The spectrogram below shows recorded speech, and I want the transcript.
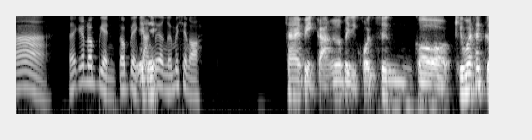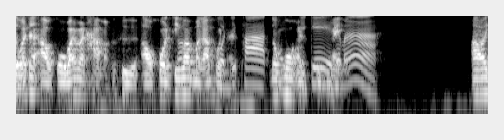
อ่าแล้วก็ต้องเปลี่ยนต้องเปลี่ยนกลางเรื่องเลยไม่ใช่เหรอ ใช่เปลี่ยนกลางเรื่องเป็นอีกคนซึ่งก็คิดว่าถ้าเกิดว่าจะเอาโคไว้มาทำอะก็คือเอาคนที่ว่ามารับบคทนที่ภาคนกม่วงอันไอ้เก้ใหม่ใช่ไหมเอาไอ้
